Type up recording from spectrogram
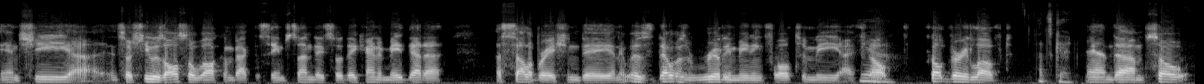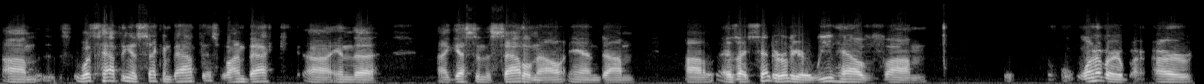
and she uh, and so she was also welcome back the same Sunday. So they kind of made that a a celebration day, and it was that was really meaningful to me. I felt yeah. felt very loved. That's good. And um, so, um, what's happening at Second Baptist? Well, I'm back uh, in the, I guess, in the saddle now. And um, uh, as I said earlier, we have um, one of our, our,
